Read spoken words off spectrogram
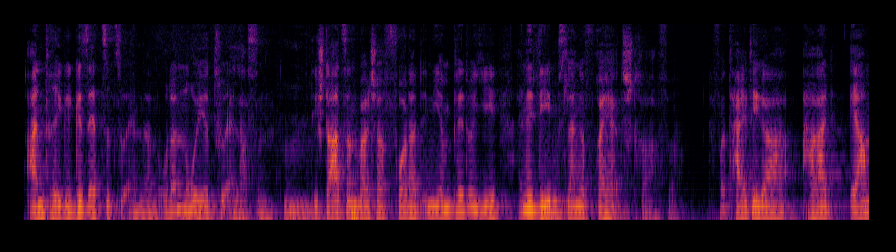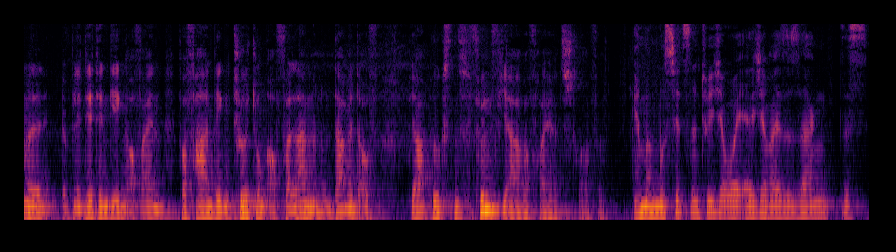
Anträge, Gesetze zu ändern oder neue zu erlassen. Die Staatsanwaltschaft fordert in ihrem Plädoyer eine lebenslange Freiheitsstrafe. Verteidiger Harald Ermel plädiert hingegen auf ein Verfahren wegen Tötung auf Verlangen und damit auf ja, höchstens fünf Jahre Freiheitsstrafe. Ja, man muss jetzt natürlich aber ehrlicherweise sagen, das,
